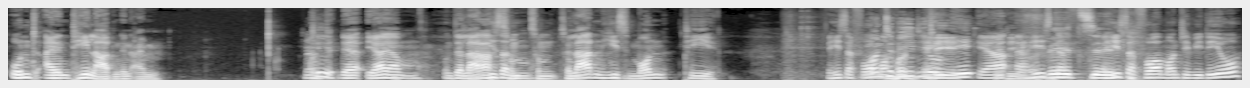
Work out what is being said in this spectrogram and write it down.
und einen Teeladen in einem. Tee. Und der, ja, ja, und der Laden Ja, hieß zum- dann, zum- der zum- Laden hieß Mon Tee. Er hieß davor Montevideo. Monte, ja, Video. er hieß, da, er hieß davor Montevideo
